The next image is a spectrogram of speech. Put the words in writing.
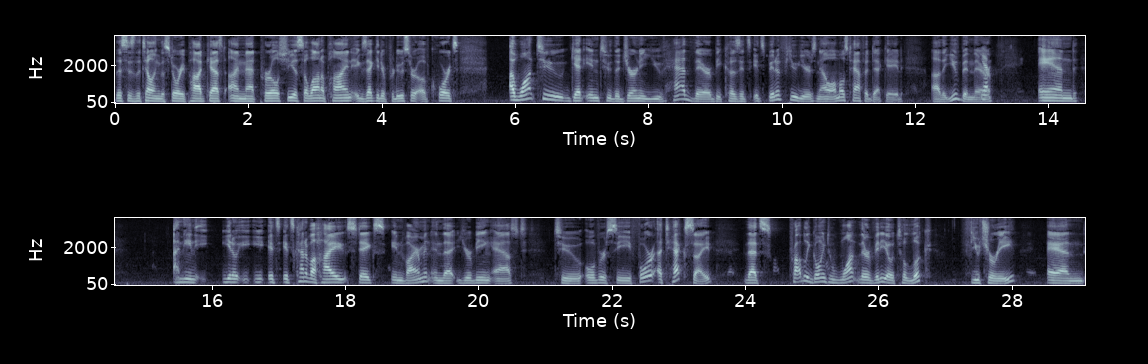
This is the Telling the Story podcast. I'm Matt Pearl. She is Solana Pyne, executive producer of Quartz. I want to get into the journey you've had there because it's it's been a few years now, almost half a decade uh, that you've been there, yep. and I mean, you know, it's it's kind of a high stakes environment in that you're being asked to oversee for a tech site that's probably going to want their video to look futury and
